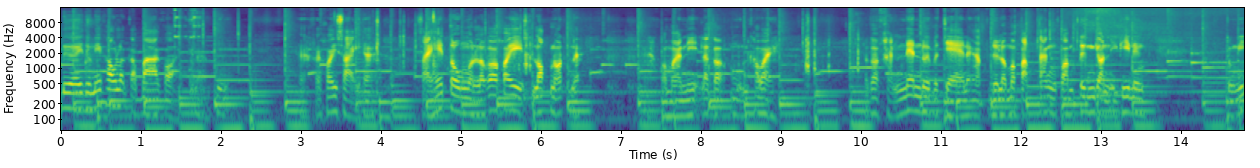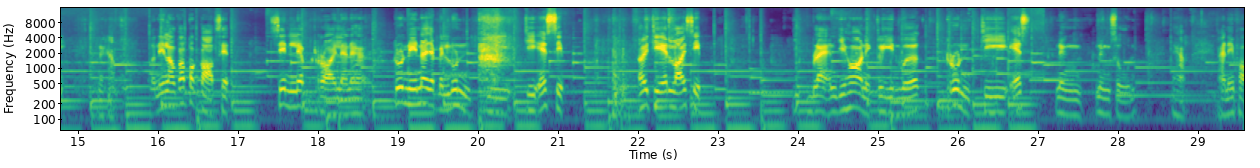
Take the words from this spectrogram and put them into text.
เดือยตรงนี้เข้าแล้วกับบาร์ก่อนนะค่อยๆใส่นะ ใส่ให้ตรงก่อนแล้วก็ค่อยล็อกน็อตนะอะประมาณนี้แล้วก็หมุนเข้าไปแล้วก็ขันแน่นด้วยประแจนะครับเดี๋ยวเรามาปรับตั้งความตึงหย่อนอีกทีหนึ่งตรงนี้ นะครับ ตอนนี้เราก็ประกอบเสร็จสิ้นเรียบร้อยแล้วนะฮะ รุ่นนี้น่าจะเป็นรุ่น G GS 10เอ้ย GS 110 แบรนด์ยี่ห้อนี่ Green Work รุ่น GS 110นะครับ อันนี้พอ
